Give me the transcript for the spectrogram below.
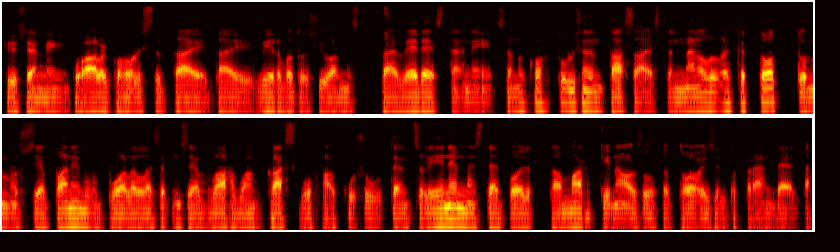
kyse niin kuin alkoholista tai, tai virvotusjuomista tai vedestä, niin se on kohtuullisen tasaista. Mä en ollut ehkä tottunut siellä Panimon puolella semmoiseen vahvan kasvuhakuisuuteen. Se oli enemmän sitä, että voitettaa markkinaosuutta toisilta brändeiltä.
